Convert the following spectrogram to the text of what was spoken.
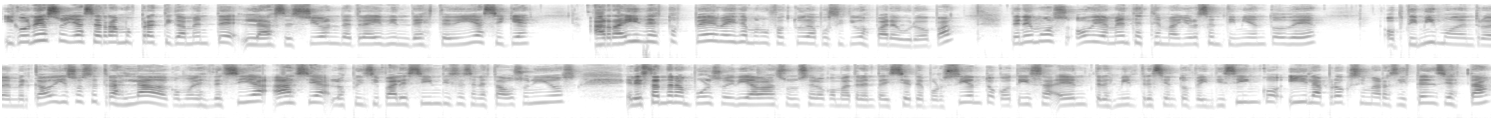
Y con eso ya cerramos prácticamente la sesión de trading de este día, así que a raíz de estos PMI de manufactura positivos para Europa, tenemos obviamente este mayor sentimiento de optimismo dentro del mercado y eso se traslada, como les decía, hacia los principales índices en Estados Unidos. El Standard Poor's hoy día avanza un 0,37%, cotiza en 3.325 y la próxima resistencia está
